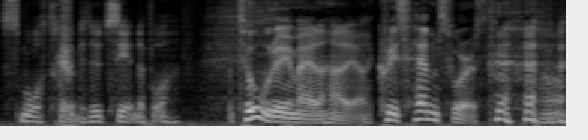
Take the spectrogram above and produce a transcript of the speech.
småtrevligt utseende på. Tor är ju med i den här ja. Chris Hemsworth. Ja.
